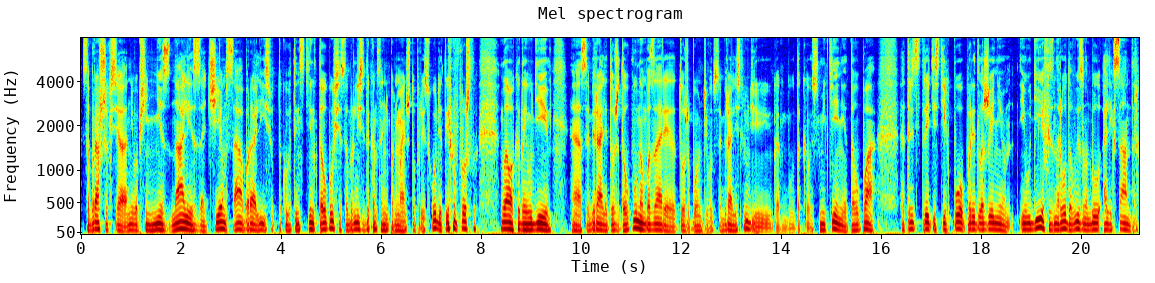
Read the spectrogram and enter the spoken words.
собравшихся, они вообще не знали, зачем собрались. Вот такой вот инстинкт толпы. Все собрались и до конца не понимают, что происходит происходит. И в прошлых главах, когда иудеи э, собирали тоже толпу на базаре, тоже, помните, вот собирались люди, как бы такое смятение, толпа. 33 стих по предложению иудеев из народа вызван был Александр.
